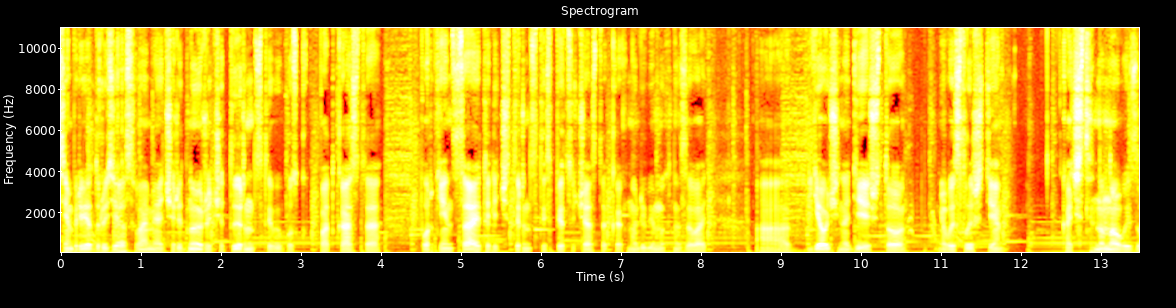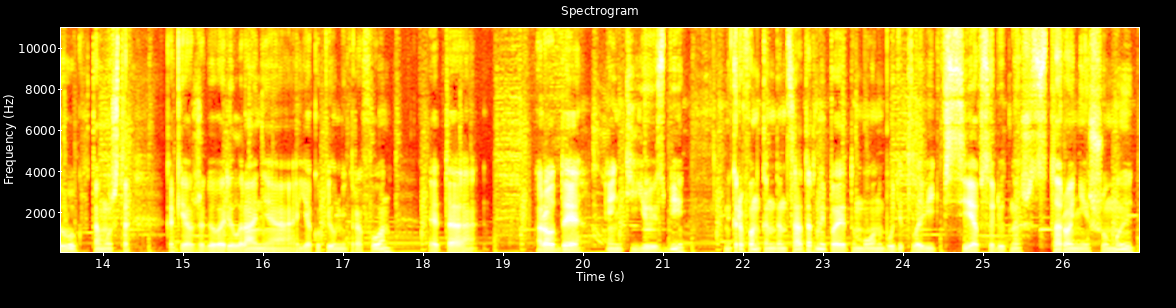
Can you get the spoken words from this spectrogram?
Всем привет, друзья! С вами очередной уже 14 выпуск подкаста Porky Insight или 14 спецучасток, как мы любим их называть. А, я очень надеюсь, что вы слышите качественно новый звук, потому что, как я уже говорил ранее, я купил микрофон. Это Rode NT-USB. Микрофон конденсаторный, поэтому он будет ловить все абсолютно сторонние шумы,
